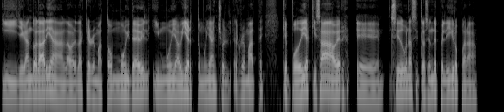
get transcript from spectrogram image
Y llegando al área, la verdad que remató muy débil y muy abierto, muy ancho el, remate, que podía quizá haber eh, sido una situación de peligro para,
